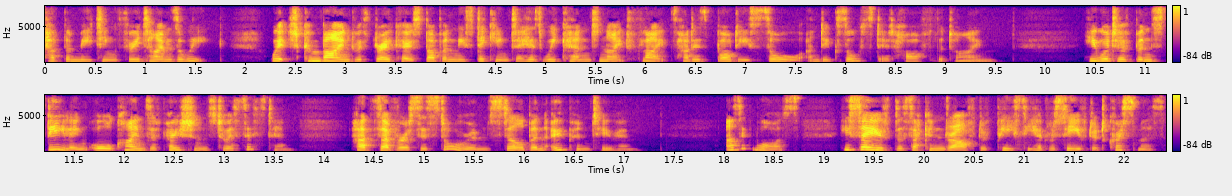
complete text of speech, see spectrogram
had them meeting three times a week, which, combined with Draco stubbornly sticking to his weekend night flights, had his body sore and exhausted half the time. He would have been stealing all kinds of potions to assist him, had Severus's storerooms still been open to him. As it was, he saved the second draught of peace he had received at Christmas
